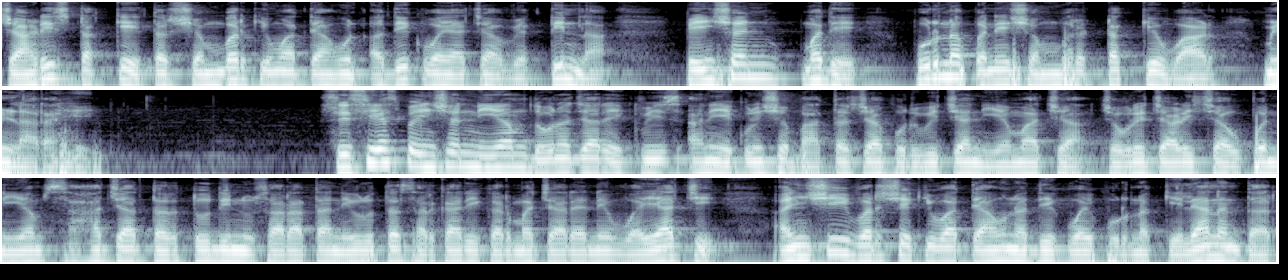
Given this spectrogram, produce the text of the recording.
चाळीस टक्के तर शंभर किंवा त्याहून अधिक वयाच्या व्यक्तींना पेन्शनमध्ये पूर्णपणे शंभर टक्के वाढ मिळणार आहे. सी सी एस पेन्शन नियम दोन हजार एकवीस आणि एकोणीसशे बहात्तरच्या पूर्वीच्या नियमाच्या चौवेचाळीसच्या उपनियम सहाच्या तरतुदीनुसार आता निवृत्त सरकारी कर्मचाऱ्याने वयाची ऐंशी वर्षे किंवा त्याहून अधिक वय पूर्ण केल्यानंतर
